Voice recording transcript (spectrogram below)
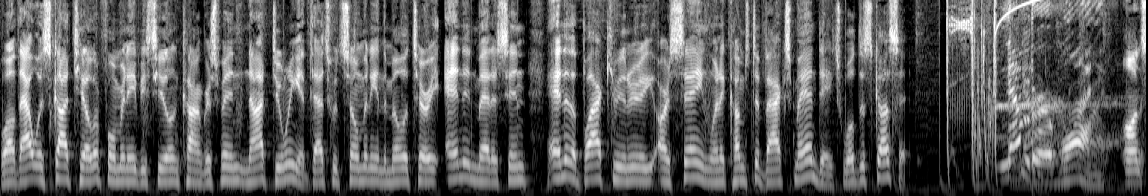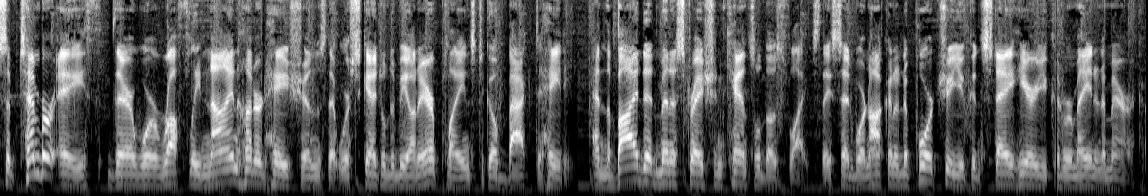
Well, that was Scott Taylor, former Navy SEAL and congressman, not doing it. That's what so many in the military and in medicine and in the black community are saying when it comes to vax mandates. We'll discuss it. Number one. On September 8th, there were roughly 900 Haitians that were scheduled to be on airplanes to go back to Haiti. And the Biden administration canceled those flights. They said, We're not going to deport you. You can stay here. You can remain in America.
